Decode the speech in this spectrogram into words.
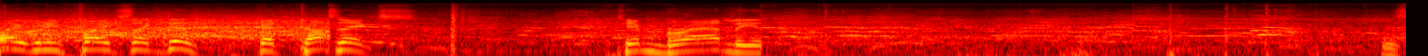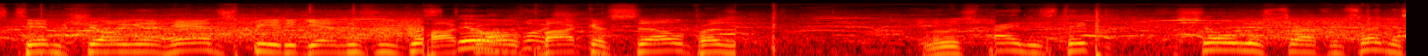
fight when he fights like this. Got caught six. Tim Bradley. This Tim showing a hand speed again. This is. Paco. Bacasel, President Louis right, he's taking shoulders uh, from side to.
